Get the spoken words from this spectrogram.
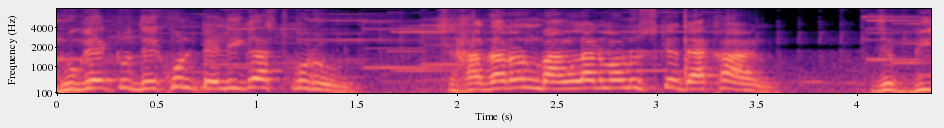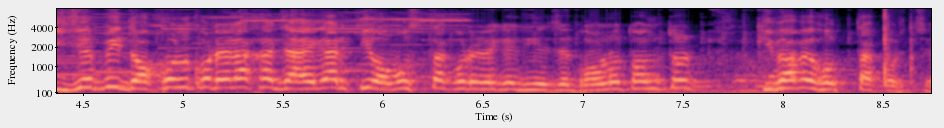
ঢুকে একটু দেখুন টেলিকাস্ট করুন। সাধারণ বাংলার মানুষকে দেখান। যে বিজেপি দখল করে রাখা জায়গার কি অবস্থা করে রেখে দিয়েছে? গণতন্ত্র কীভাবে হত্যা করছে?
